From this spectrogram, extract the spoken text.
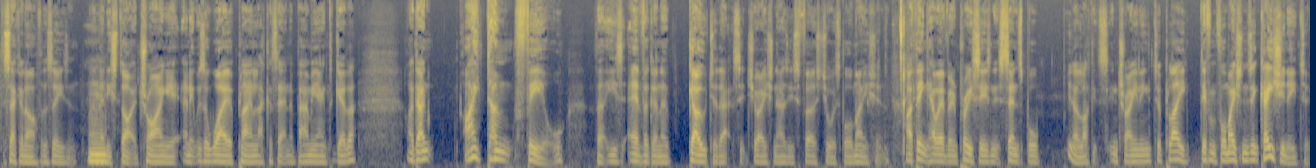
the second half of the season, and then Mm. he started trying it, and it was a way of playing Lacazette and Aubameyang together. I don't, I don't feel that he's ever going to go to that situation as his first choice formation. I think, however, in pre-season it's sensible, you know, like it's in training to play different formations in case you need to.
